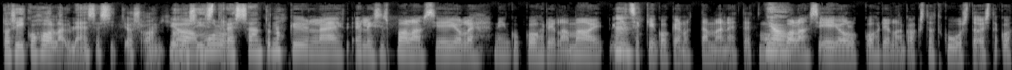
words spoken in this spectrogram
tosi koholla yleensä, sit, jos on Joo, tosi mulla, stressaantunut. Kyllä, eli siis balanssi ei ole niinku kohdillaan. Mä oon mm. itsekin kokenut tämän, että, että mun Joo. balanssi ei ollut kohdillaan 2016, kun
